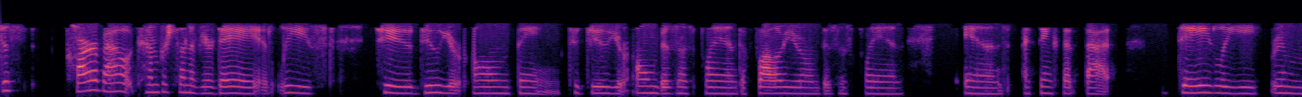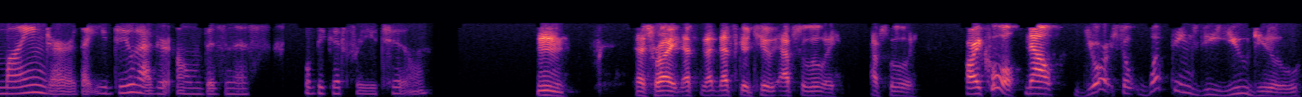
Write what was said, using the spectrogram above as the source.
just carve out 10% of your day at least to do your own thing, to do your own business plan, to follow your own business plan. And I think that that daily reminder that you do have your own business will be good for you too. Mm, that's right. That's that, that's good too. Absolutely, absolutely. All right, cool. Now, your so what things do you do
